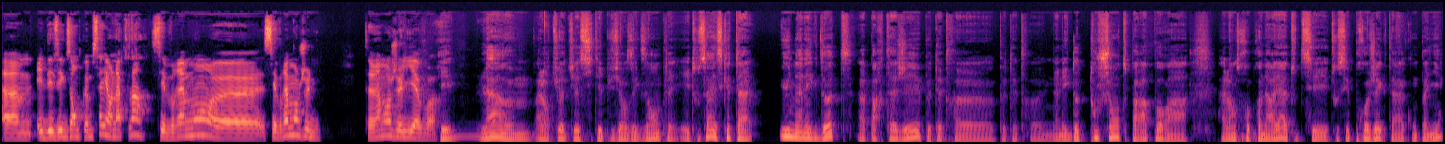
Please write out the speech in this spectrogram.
et des exemples comme ça, il y en a plein. C'est vraiment c'est vraiment joli. C'est vraiment joli à voir. Et là, alors tu as, tu as cité plusieurs exemples et tout ça. Est-ce que tu as une anecdote à partager, peut-être euh, peut-être une anecdote touchante par rapport à, à l'entrepreneuriat, à toutes ces, tous ces projets que tu as accompagnés?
